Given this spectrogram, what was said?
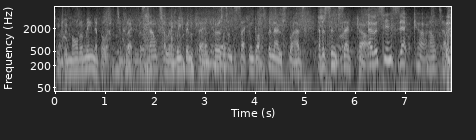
He'll be more amenable after breakfast. I'll tell him we've been playing first and second gossiping housewives ever since Zed car. Ever since that car. I'll tell him.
